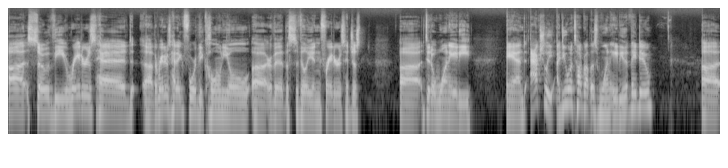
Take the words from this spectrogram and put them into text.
Uh, so the Raiders had uh, the Raiders heading for the colonial uh, or the the civilian freighters had just uh, did a 180, and actually I do want to talk about this 180 that they do uh,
